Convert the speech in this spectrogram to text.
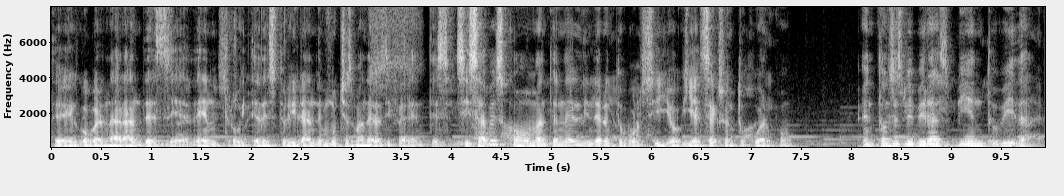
te gobernarán desde adentro y te destruirán de muchas maneras diferentes. Si sabes cómo mantener el dinero en tu bolsillo y el sexo en tu cuerpo, entonces vivirás bien tu vida.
